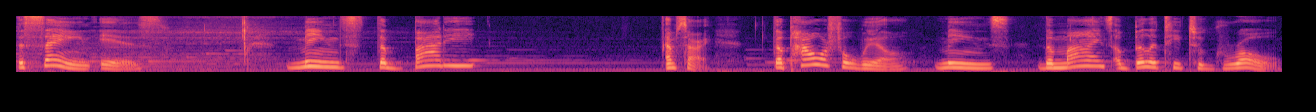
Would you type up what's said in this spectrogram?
the saying is means the body I'm sorry. The powerful will means the mind's ability to grow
